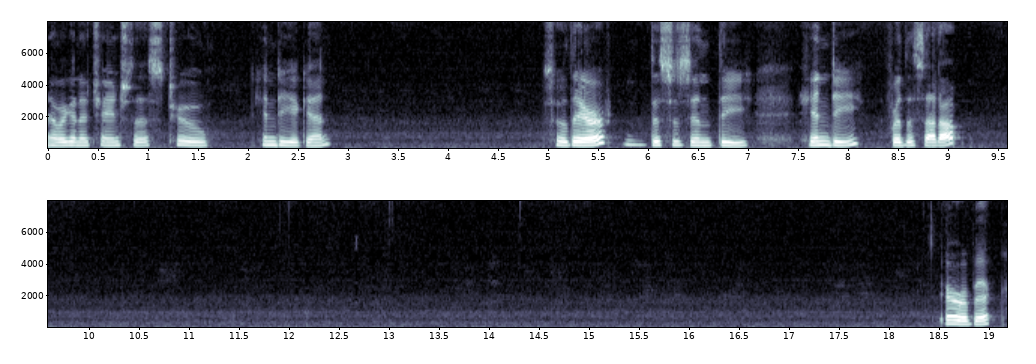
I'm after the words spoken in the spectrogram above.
Now we're going to change this to Hindi again. So there, this is in the Hindi for the setup. Arabic.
